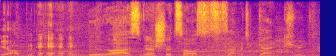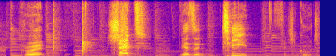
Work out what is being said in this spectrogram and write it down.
ja. ja, es ist wieder schön zu Hause zu sein mit den geilen Kühen. Cool. Chat, wir sind ein Team. Finde ich gut.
